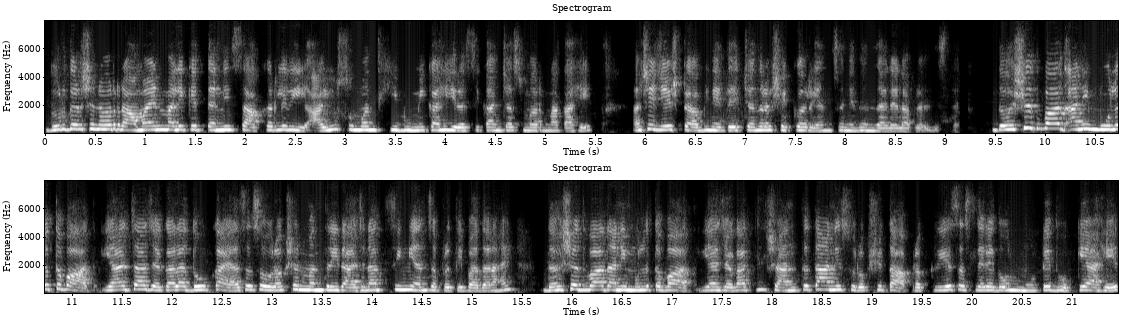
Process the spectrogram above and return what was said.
दूरदर्शनवर रामायण मालिकेत त्यांनी साकारलेली आयु सुमंत ही भूमिकाही रसिकांच्या स्मरणात आहे. असे ज्येष्ठ अभिनेते चंद्रशेखर यांचं निधन झालेलं आपल्याला दिसतंय. दहशतवाद आणि मूलतवाद याचा जगाला धोका आहे असं संरक्षण मंत्री राजनाथ सिंग यांचं प्रतिपादन आहे. दहशतवाद आणि मूलतवाद या जगातील शांतता आणि सुरक्षिता प्रक्रियेस असलेले दोन मोठे धोके आहेत.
